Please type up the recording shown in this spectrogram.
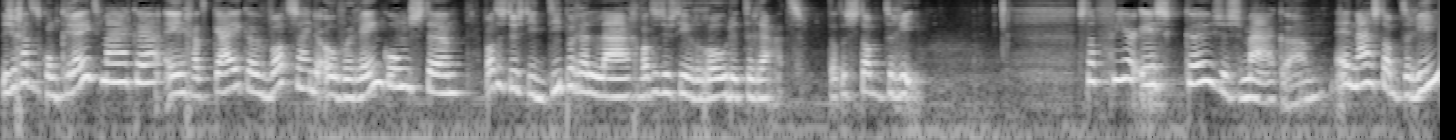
Dus je gaat het concreet maken en je gaat kijken wat zijn de overeenkomsten. Wat is dus die diepere laag? Wat is dus die rode draad? Dat is stap 3. Stap 4 is keuzes maken. En na stap 3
